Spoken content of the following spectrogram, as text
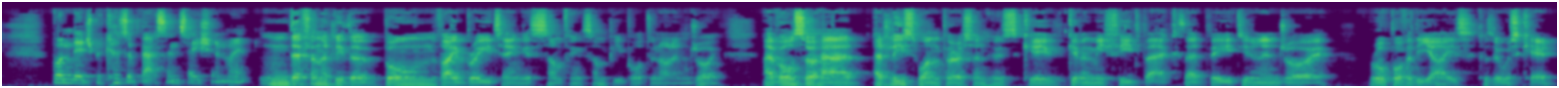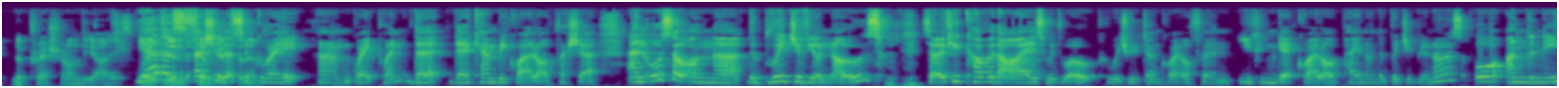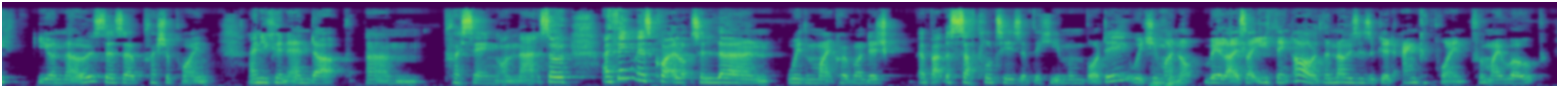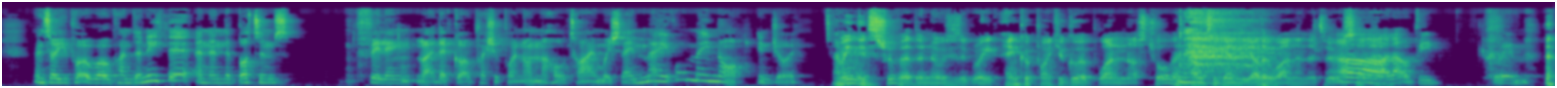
bondage because of that sensation, right? Mm, Definitely the bone vibrating is something some people do not enjoy. I've also had at least one person who's gave, given me feedback that they didn't enjoy rope over the eyes because they were scared the pressure on the eyes. Yeah, that's actually that's a great um, great point. That there can be quite a lot of pressure, and also on the the bridge of your nose. Mm-hmm. So if you cover the eyes with rope, which we've done quite often, you can get quite a lot of pain on the bridge of your nose or underneath your nose. There's a pressure point, and you can end up um, pressing on that. So I think there's quite a lot to learn with micro bondage about the subtleties of the human body, which you might mm-hmm. not realize. Like you think, oh, the nose is a good anchor point for my rope. And so you put a rope underneath it and then the bottom's feeling like they've got a pressure point on the whole time, which they may or may not enjoy. I mean, it's true that the nose is a great anchor point. You go up one nostril and out again the other one, and that's very Oh, solid. that would be grim.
